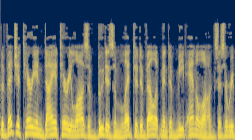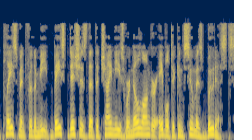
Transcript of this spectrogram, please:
The vegetarian dietary laws of Buddhism led to development of meat analogues as a replacement for the meat-based dishes that the Chinese were no longer able to consume as Buddhists.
